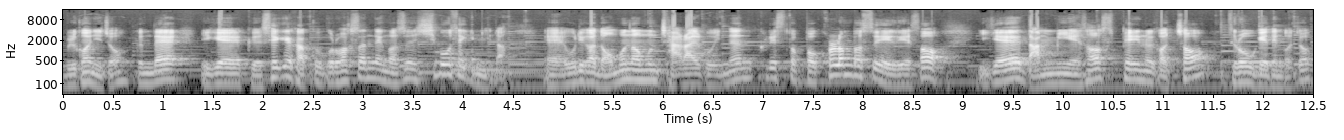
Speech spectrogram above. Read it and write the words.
물건이죠. 근데 이게 그 세계 각국으로 확산된 것은 15세기입니다. 예, 우리가 너무너무 잘 알고 있는 크리스토퍼 콜럼버스에 의해서 이게 남미에서 스페인을 거쳐 들어오게 된 거죠.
